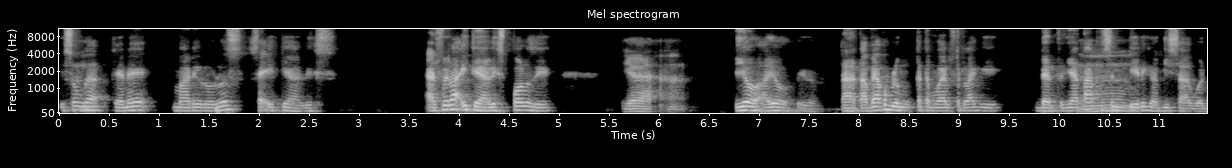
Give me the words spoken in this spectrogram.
iso Hmm. nggak kene mari lulus saya idealis Elvir lah idealis pol sih Ya, heeh. Yo, ayo gitu. Nah, tapi aku belum ketemu Elvir lagi. Dan ternyata aku Hmm. sendiri nggak bisa, Bon.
